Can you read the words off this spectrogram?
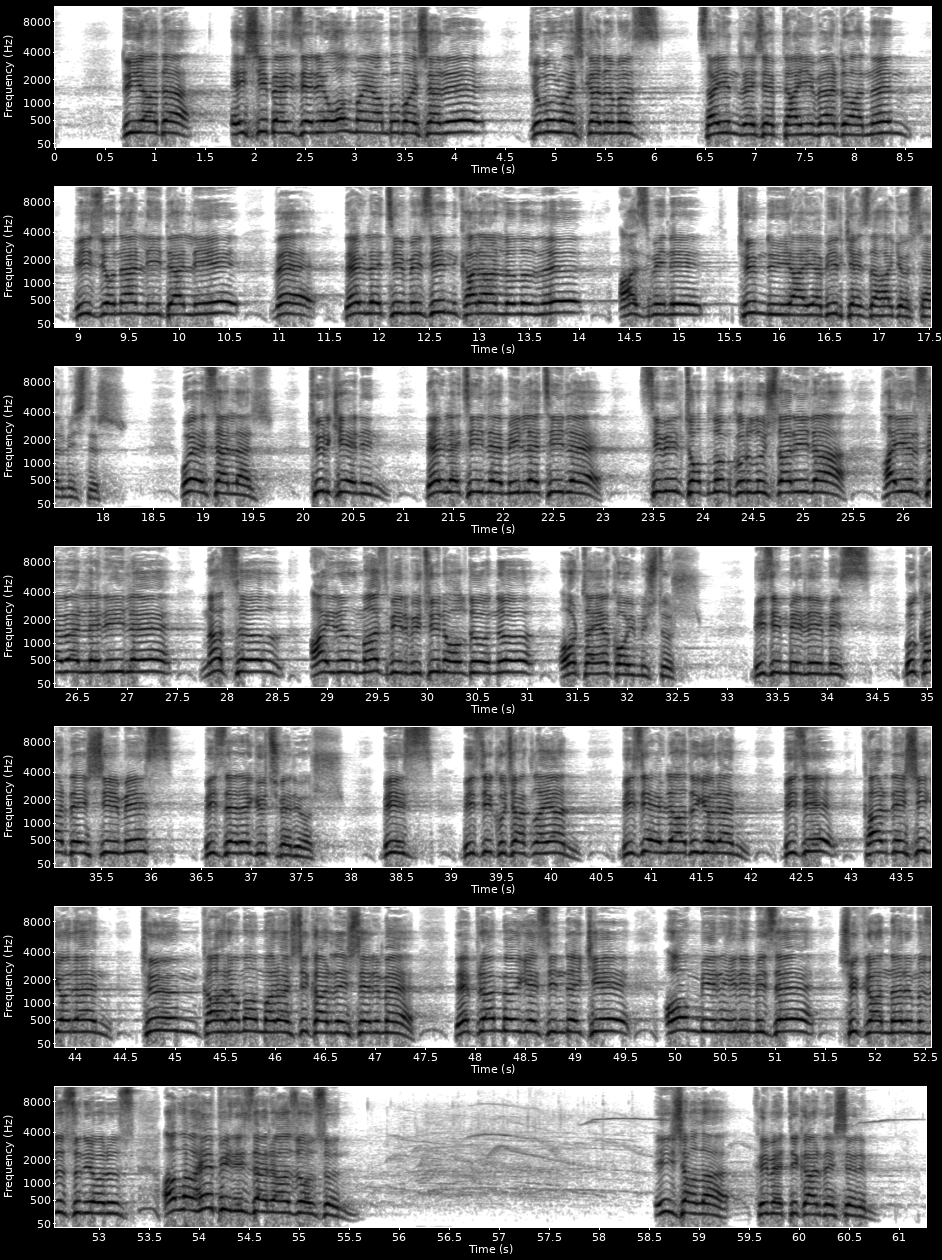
Dünyada eşi benzeri olmayan bu başarı Cumhurbaşkanımız Sayın Recep Tayyip Erdoğan'ın vizyoner liderliği ve devletimizin kararlılığını, azmini tüm dünyaya bir kez daha göstermiştir. Bu eserler Türkiye'nin devletiyle, milletiyle, sivil toplum kuruluşlarıyla, hayırseverleriyle nasıl ayrılmaz bir bütün olduğunu ortaya koymuştur. Bizim birliğimiz, bu kardeşliğimiz bizlere güç veriyor. Biz, bizi kucaklayan, bizi evladı gören, bizi kardeşi gören tüm Kahramanmaraşlı kardeşlerime, deprem bölgesindeki 11 ilimize şükranlarımızı sunuyoruz. Allah hepinizden razı olsun. İnşallah kıymetli kardeşlerim,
